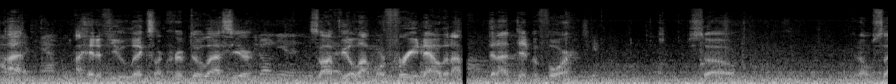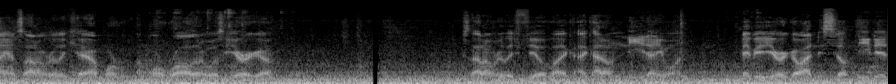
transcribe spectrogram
I, I hit a few licks on crypto last year, so I feel a lot more free now than I than I did before. So, you know what I'm saying? So I don't really care. I'm more I'm more raw than I was a year ago. Because I don't really feel like, like I don't need anyone. Maybe a year ago I still needed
